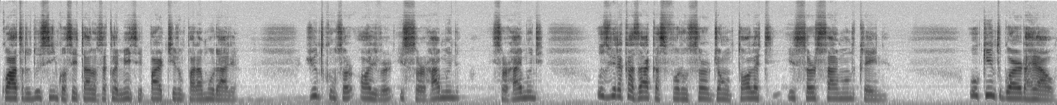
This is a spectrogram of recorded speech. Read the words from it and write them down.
Quatro dos cinco aceitaram essa clemência e partiram para a muralha. Junto com Sir Oliver e Sir Raymond, Sir Raymond os vira-casacas foram Sir John Tollett e Sir Simon Crane. O quinto guarda real,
